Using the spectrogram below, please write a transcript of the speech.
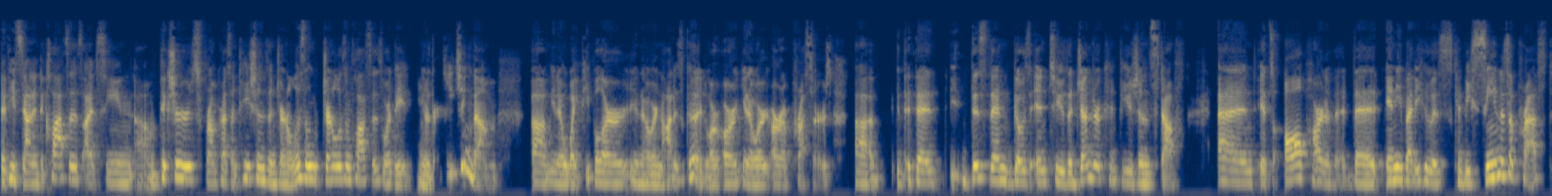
it feeds down into classes. I've seen um, pictures from presentations and journalism journalism classes where they, you know, they're teaching them, um, you know, white people are, you know, are not as good or, or you know, are, are oppressors. Uh, then this then goes into the gender confusion stuff. And it's all part of it that anybody who is can be seen as oppressed,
